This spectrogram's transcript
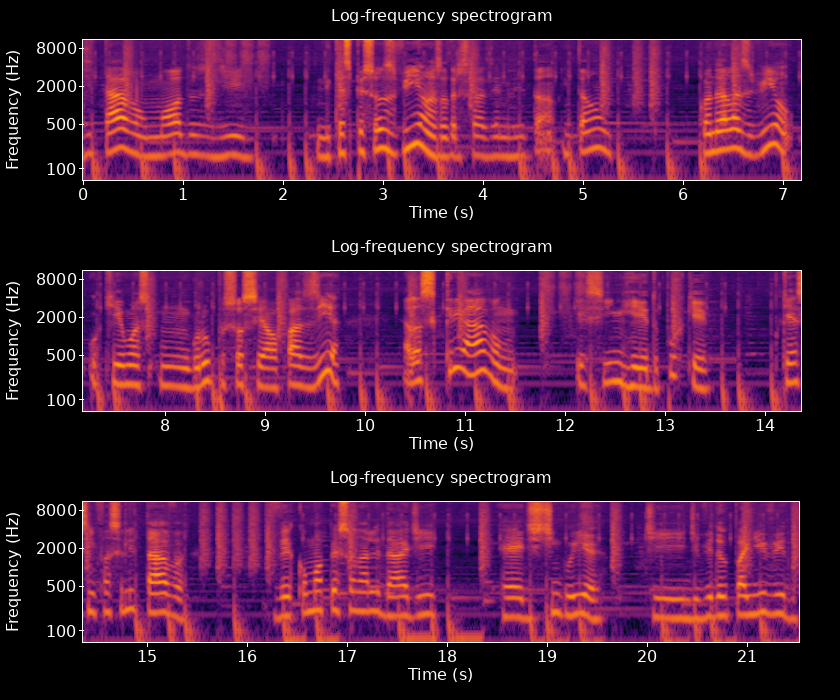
ditavam modos de, de que as pessoas viam as outras fazendo. Então, então quando elas viam o que uma, um grupo social fazia, elas criavam esse enredo. Por quê? Porque assim facilitava ver como a personalidade é, distinguia de indivíduo para indivíduo.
